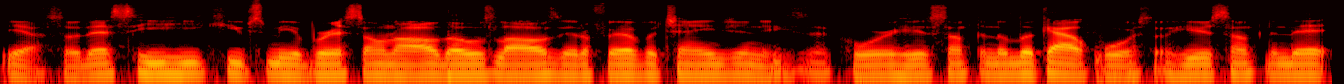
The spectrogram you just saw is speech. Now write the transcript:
Yeah. So that's he. He keeps me abreast on all those laws that are forever changing. He said, "Corey, here's something to look out for. So here's something that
